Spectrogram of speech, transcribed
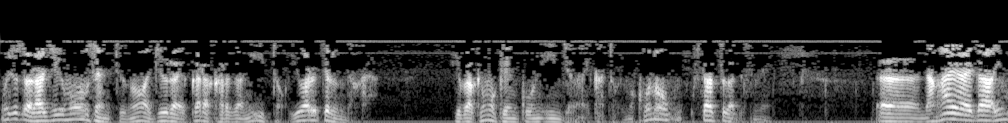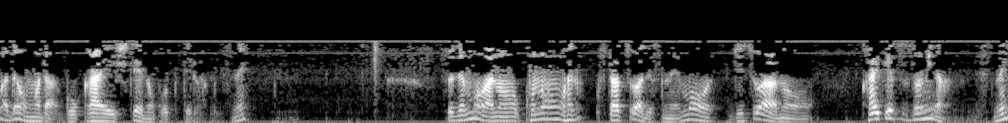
もう一つはラジウム温泉っていうのは従来から体にいいと言われてるんだから、被爆も健康にいいんじゃないかと。まあ、この2つがですね、えー、長い間、今でもまだ誤解して残ってるわけですね。それでもあの、この2つはですね、もう実はあの、解決済みなんですね。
